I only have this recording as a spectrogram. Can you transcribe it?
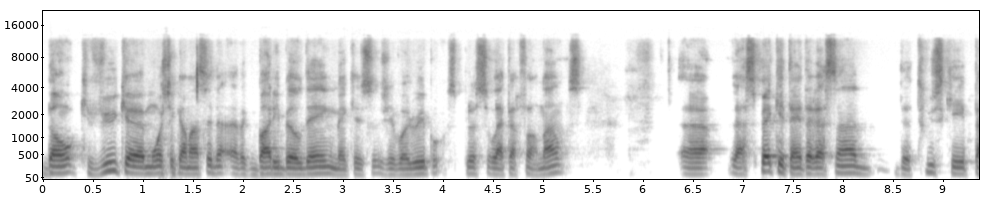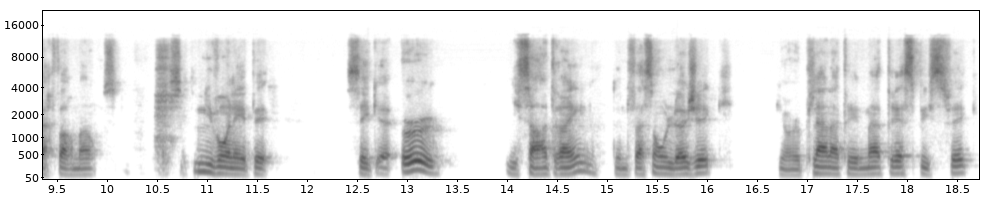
Donc, vu que moi, j'ai commencé avec bodybuilding, mais que j'ai évolué plus sur la performance, euh, l'aspect qui est intéressant de tout ce qui est performance, surtout au niveau olympique, c'est que eux, ils s'entraînent d'une façon logique, puis ont un plan d'entraînement très spécifique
